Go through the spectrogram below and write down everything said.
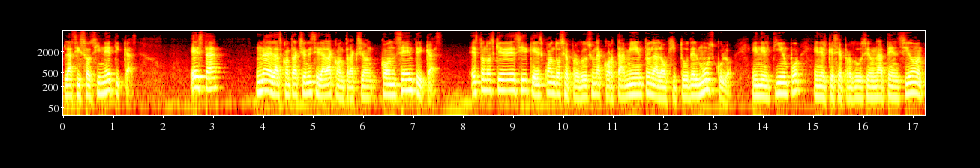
las isocinéticas. Esta una de las contracciones sería la contracción concéntricas. Esto nos quiere decir que es cuando se produce un acortamiento en la longitud del músculo, en el tiempo en el que se produce una tensión.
